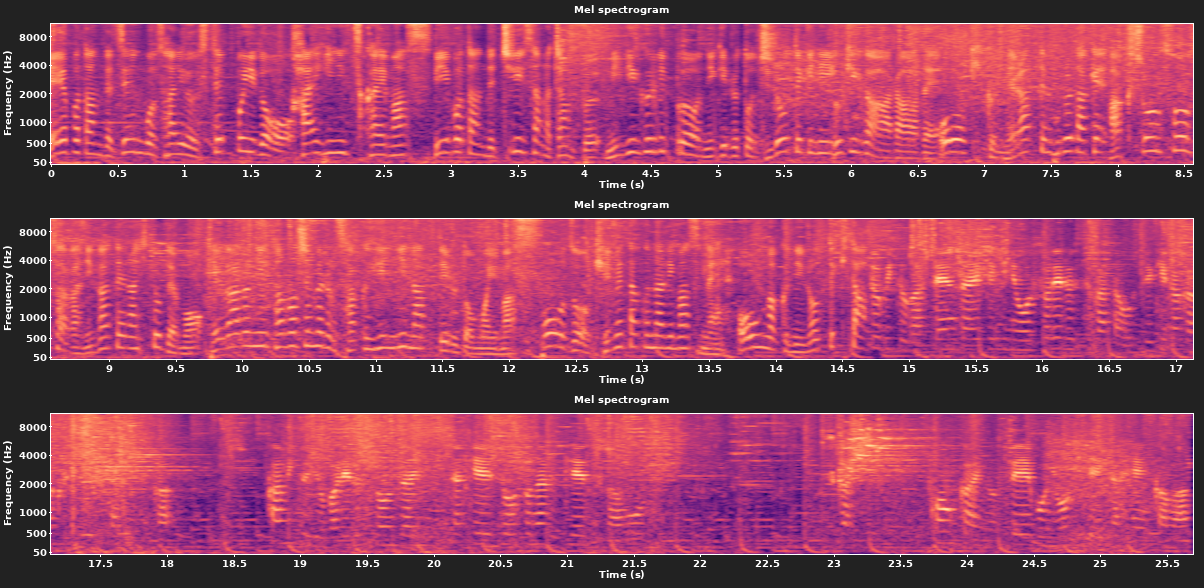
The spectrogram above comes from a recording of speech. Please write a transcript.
A ボタンで前後左右ステップ移動。を回避に使えます。B ボタンで小さなジャンプ。右グリップを握ると自動的に武器が現れ大きく狙って振るだけ。アクション操作が苦手な人でも手軽に楽しめる作品になっていると思います。ポーズを決めたくなりますね。音楽に乗ってきた。人々が潜在的に恐れる姿を敵が学習した結果神と呼ばれる存在に似た形状となるケースが多い。しかし今回の聖母に起きていた変化は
